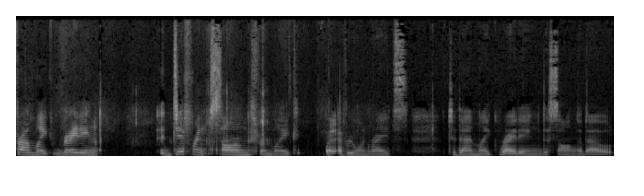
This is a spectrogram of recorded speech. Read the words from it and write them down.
from like writing different songs from like what everyone writes to then like writing the song about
